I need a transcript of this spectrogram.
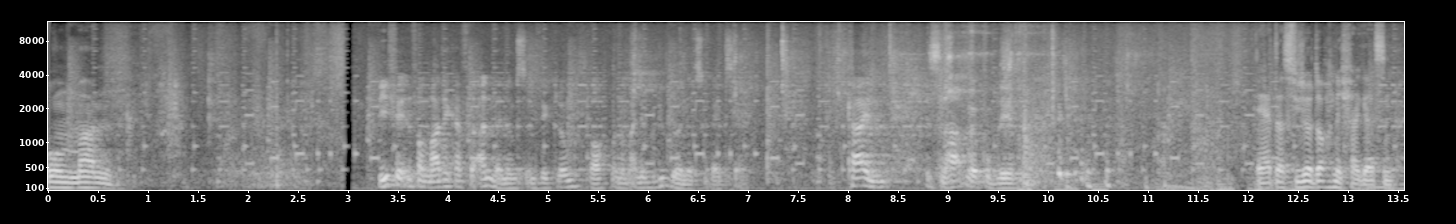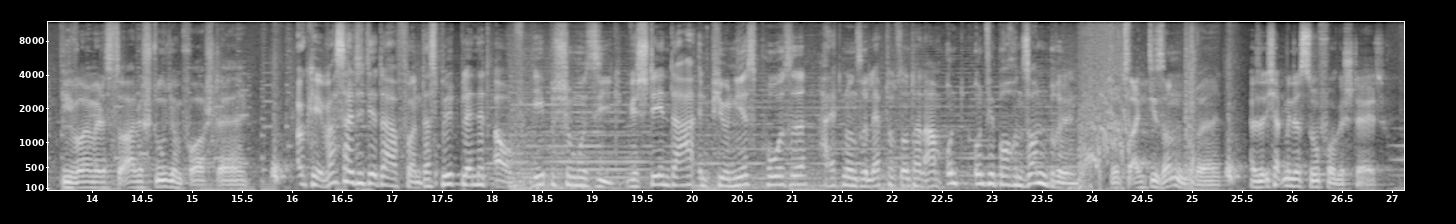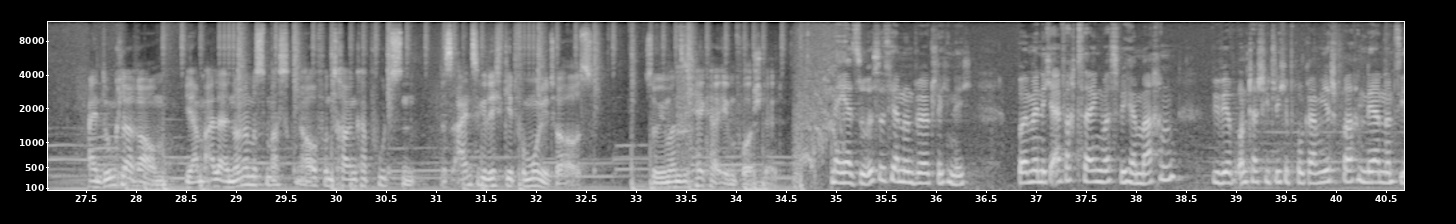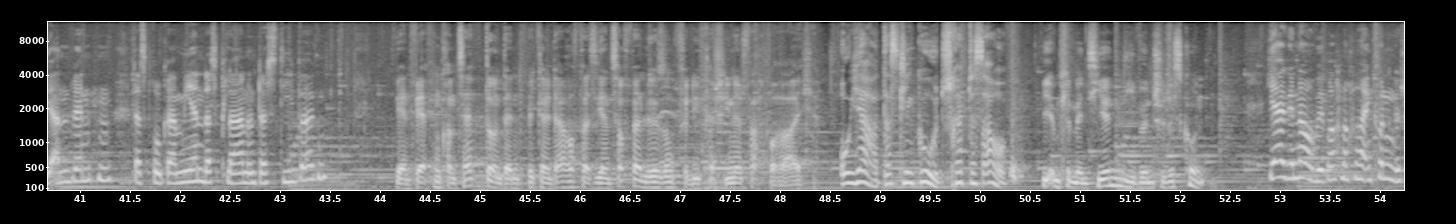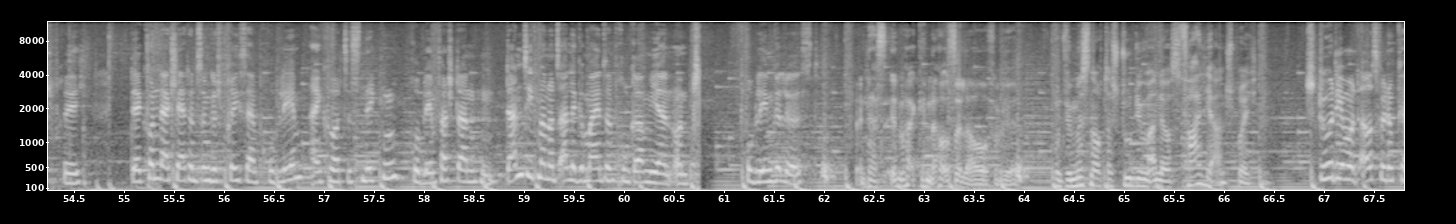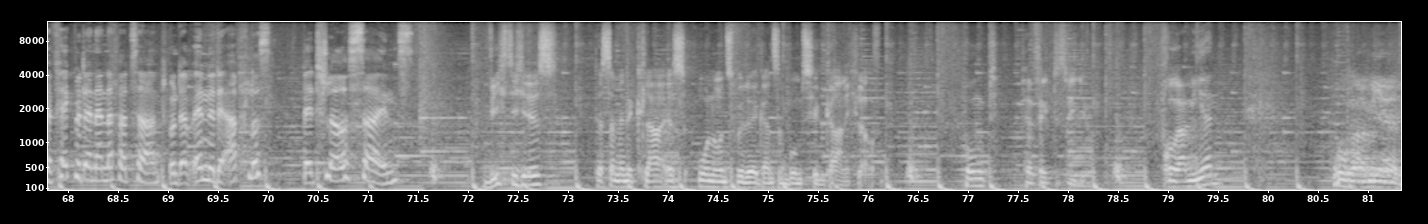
Oh Mann. Wie viel Informatiker für Anwendungsentwicklung braucht man, um eine Glühbirne zu wechseln? Keinen. Ist ein Hardware-Problem. Er hat das Video doch nicht vergessen. Wie wollen wir das duale Studium vorstellen? Okay, was haltet ihr davon? Das Bild blendet auf. Epische Musik. Wir stehen da in Pionierspose, halten unsere Laptops unter den Arm und, und wir brauchen Sonnenbrillen. Wozu eigentlich die Sonnenbrillen? Also ich habe mir das so vorgestellt. Ein dunkler Raum. Wir haben alle Anonymous-Masken auf und tragen Kapuzen. Das einzige Licht geht vom Monitor aus. So wie man sich Hacker eben vorstellt. Naja, so ist es ja nun wirklich nicht. Wollen wir nicht einfach zeigen, was wir hier machen? Wie wir unterschiedliche Programmiersprachen lernen und sie anwenden? Das Programmieren, das Planen und das Debuggen? Wir entwerfen Konzepte und entwickeln darauf basierend Softwarelösungen für die verschiedenen Fachbereiche. Oh ja, das klingt gut. Schreibt das auf. Wir implementieren die Wünsche des Kunden. Ja, genau, wir brauchen noch ein Kundengespräch. Der Kunde erklärt uns im Gespräch sein Problem, ein kurzes Nicken, Problem verstanden. Dann sieht man uns alle gemeinsam programmieren und Problem gelöst. Wenn das immer genauso laufen wird. Und wir müssen auch das Studium an der Ostfalia ansprechen. Studium und Ausbildung perfekt miteinander verzahnt und am Ende der Abschluss Bachelor of Science. Wichtig ist, dass am Ende klar ist, ohne uns würde der ganze Bums hier gar nicht laufen. Punkt. Perfektes Video. Programmieren? Programmieren.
